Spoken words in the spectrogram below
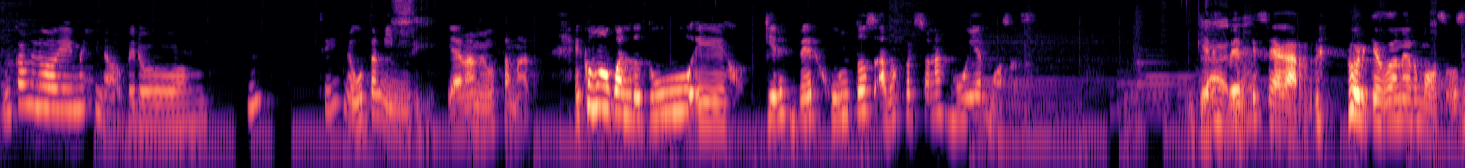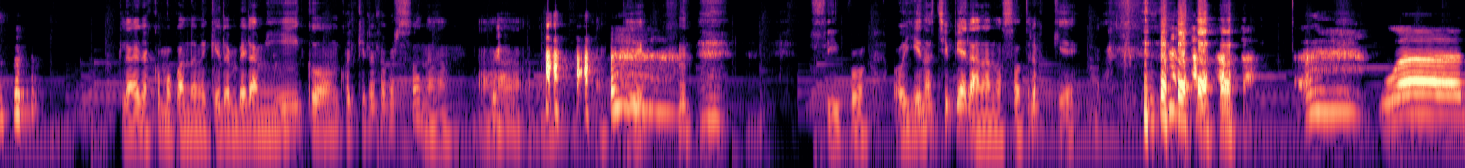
nunca me lo había imaginado, pero mm, sí, me gusta Mimi. Sí. Y además me gusta Matt. Es como cuando tú eh, quieres ver juntos a dos personas muy hermosas. Y quieres ver que se agarren, porque son hermosos. Claro, es como cuando me quieren ver a mí con cualquier otra persona. Ah. Sí, po. Oye, ¿nos chipearán a nosotros qué? What?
